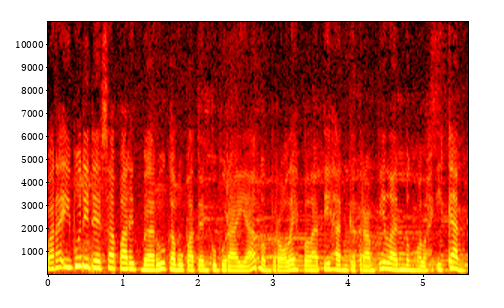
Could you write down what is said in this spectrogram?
Para ibu di Desa Parit Baru, Kabupaten Kuburaya memperoleh pelatihan keterampilan mengolah ikan.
